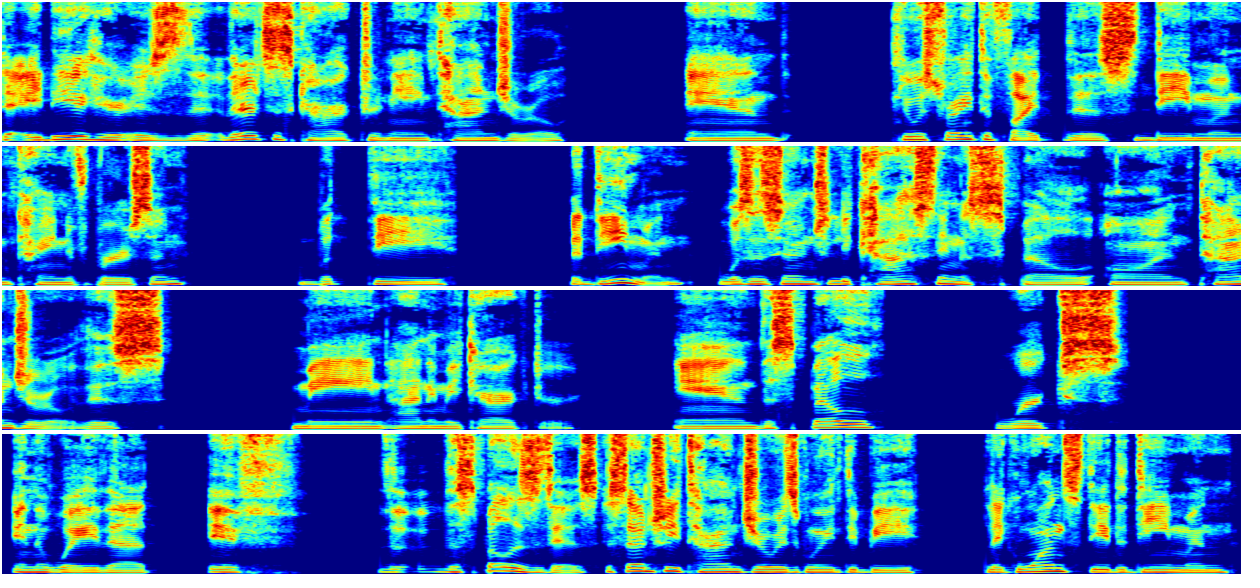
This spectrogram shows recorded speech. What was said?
the idea here is that there's this character named Tanjiro, and he was trying to fight this demon kind of person, but the the demon was essentially casting a spell on Tanjiro, this main anime character. And the spell works in a way that if the, the spell is this, essentially Tanjiro is going to be like once the, the demon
